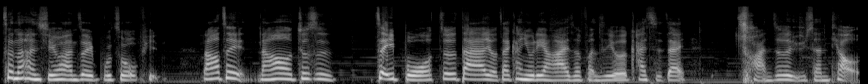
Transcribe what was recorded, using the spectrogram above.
真的很喜欢这一部作品。然后这，然后就是。这一波就是大家有在看《尤利安艾斯》的粉丝，又开始在传这个雨神跳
